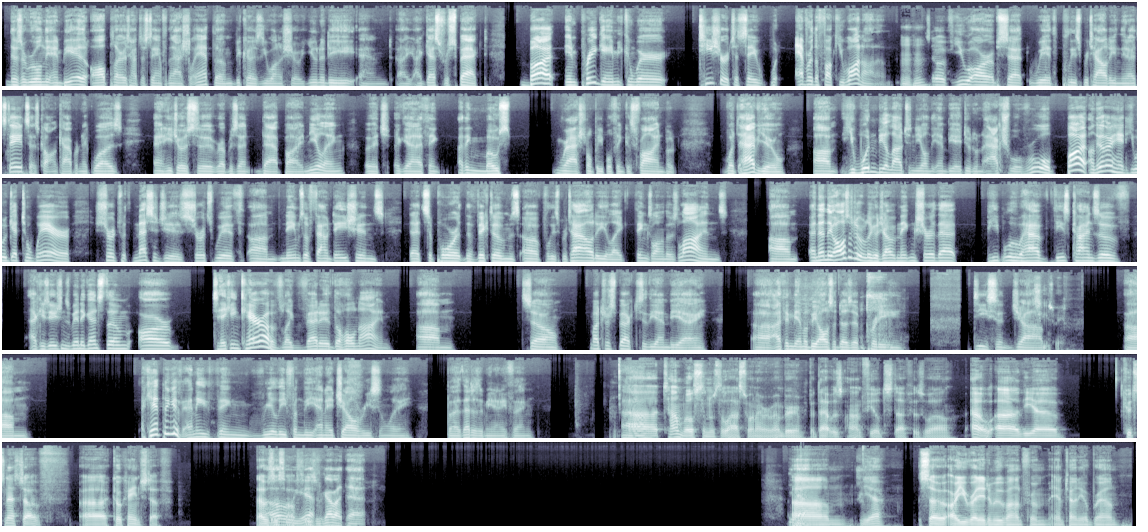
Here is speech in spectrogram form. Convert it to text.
there's a rule in the NBA that all players have to stand for the national anthem because you want to show unity and I, I guess respect. But in pregame, you can wear T-shirts that say whatever the fuck you want on them. Mm-hmm. So if you are upset with police brutality in the United States, as Colin Kaepernick was, and he chose to represent that by kneeling, which again I think I think most rational people think is fine, but what have you, um, he wouldn't be allowed to kneel in the NBA due to an actual rule. But on the other hand, he would get to wear shirts with messages, shirts with um, names of foundations that support the victims of police brutality, like things along those lines. Um, and then they also do a really good job of making sure that people who have these kinds of accusations made against them are taken care of, like vetted the whole nine. Um, so much respect to the NBA. Uh, I think the MLB also does a pretty decent job. Excuse me. Um, I can't think of anything really from the NHL recently, but that doesn't mean anything. Uh, Uh, Tom Wilson was the last one I remember, but that was on-field stuff as well. Oh, uh, the uh, Kuznetsov uh, cocaine stuff. That was this oh yeah, I forgot about that. Yeah. Um, yeah. So, are you ready to move on from Antonio Brown?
